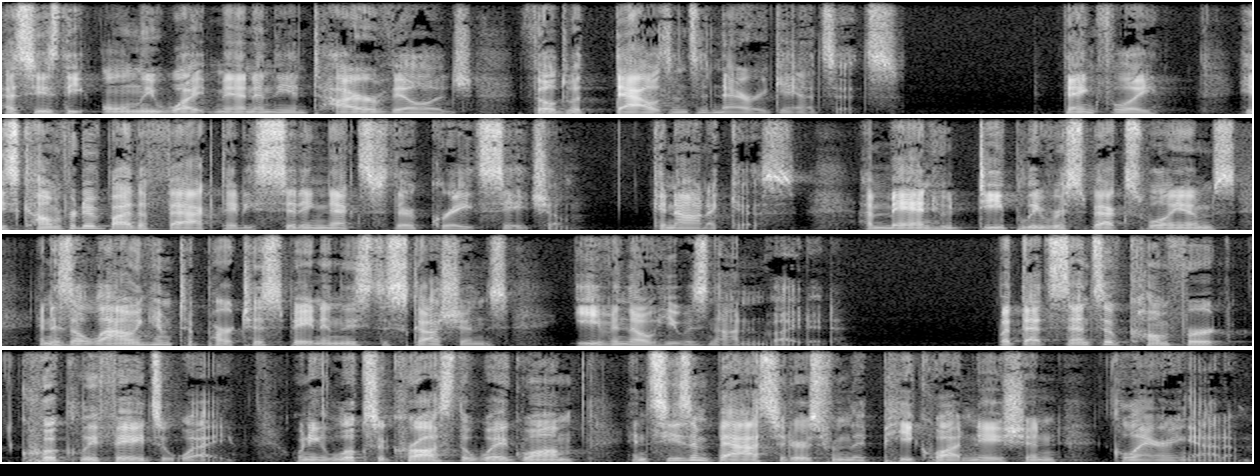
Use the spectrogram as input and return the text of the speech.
as he's the only white man in the entire village filled with thousands of Narragansetts. Thankfully, he's comforted by the fact that he's sitting next to their great sachem, Canonicus, a man who deeply respects Williams and is allowing him to participate in these discussions even though he was not invited. But that sense of comfort quickly fades away when he looks across the wigwam and sees ambassadors from the Pequot Nation glaring at him.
